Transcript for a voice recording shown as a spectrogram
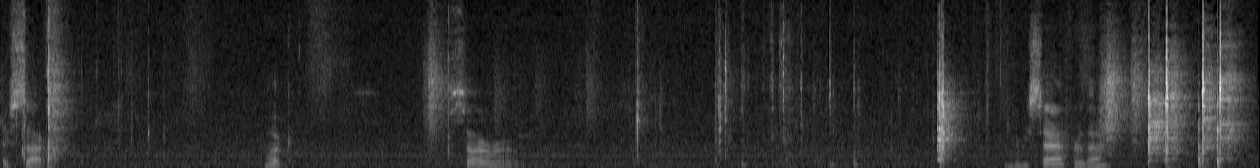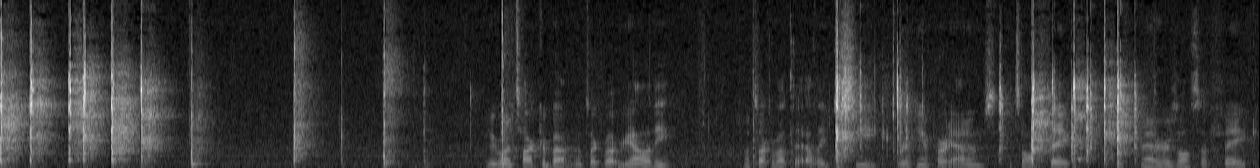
They suck. Look. Sorrow. You gonna be sad for them? What do you want to talk about? You want to talk about reality? You want to talk about the LHC, breaking apart atoms? It's all fake. Matter is also fake.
